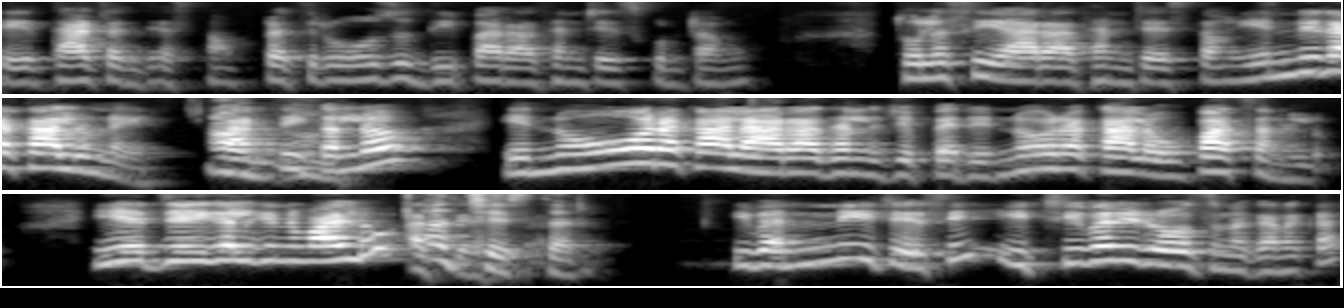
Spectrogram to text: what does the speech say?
తీర్థాటన చేస్తాం. ప్రతిరోజు దీపారాధన చేసుకుంటాము. తులసి ఆరాధన చేస్తాం. ఎన్ని రకాలు ఉన్నాయి. కార్తీకంలో ఎన్నో రకాల ఆరాధనలు చెప్పారు ఎన్నో రకాల ఉపాసనలు. ఏది చేయగలిగిన వాళ్ళు అది చేస్తారు. ఇవన్నీ చేసి ఈ చివరి రోజున గనక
